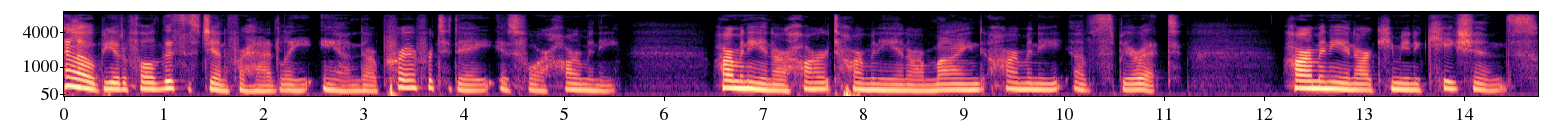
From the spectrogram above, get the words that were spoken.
Hello, beautiful. This is Jennifer Hadley, and our prayer for today is for harmony. Harmony in our heart, harmony in our mind, harmony of spirit, harmony in our communications,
